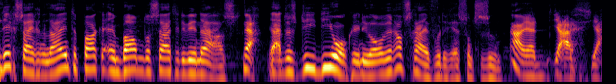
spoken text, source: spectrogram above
lichtstijgende lijn te pakken en bam, dan staat hij er weer naast. Ja. ja dus die, die jongen kun je nu alweer afschrijven voor de rest van het seizoen. Nou ja, ja, ja,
